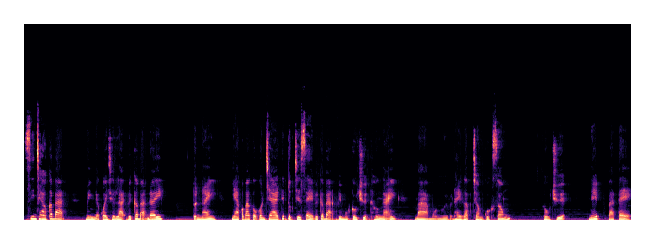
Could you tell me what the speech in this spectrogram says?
Xin chào các bạn, mình đã quay trở lại với các bạn đây. Tuần này, nhà có ba cậu con trai tiếp tục chia sẻ với các bạn về một câu chuyện thường ngày mà mọi người vẫn hay gặp trong cuộc sống. Câu chuyện nếp và tẻ.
